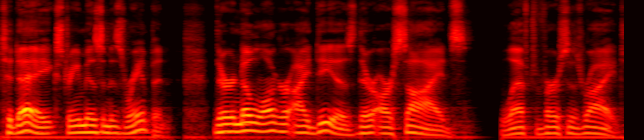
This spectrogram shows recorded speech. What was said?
Today, extremism is rampant. There are no longer ideas, there are sides, left versus right.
